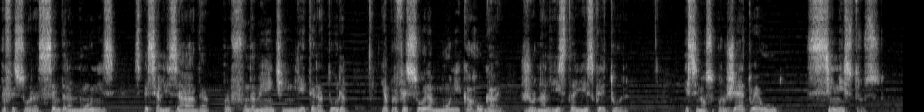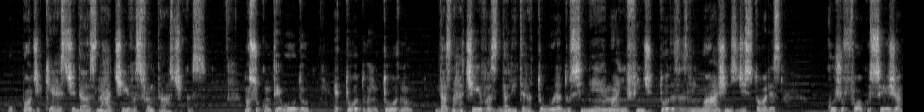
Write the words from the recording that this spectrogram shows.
professora Sandra Nunes, especializada profundamente em literatura, e a professora Mônica Rugai, jornalista e escritora. Esse nosso projeto é o Sinistros, o podcast das narrativas fantásticas. Nosso conteúdo é todo em torno das narrativas, da literatura, do cinema, enfim, de todas as linguagens de histórias cujo foco seja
